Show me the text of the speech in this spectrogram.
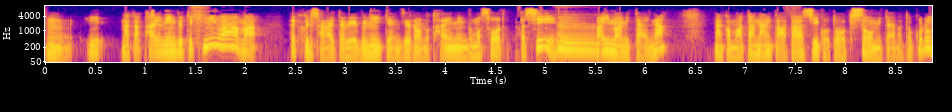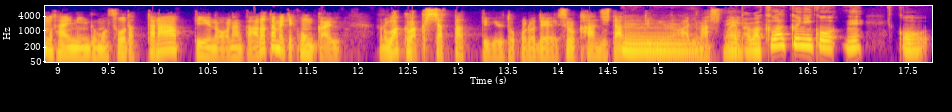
うん、いなんかタイミング的には、まあ、さっきクリスさんが言った Web2.0 のタイミングもそうだったし、うん。まあ今みたいな、なんかまたなんか新しいこと起きそうみたいなところのタイミングもそうだったなっていうのをなんか改めて今回、ワクワクしちゃったっていうところですごい感じたっていうのはありますねまあやっ。ぱワクワクにこうね、こ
